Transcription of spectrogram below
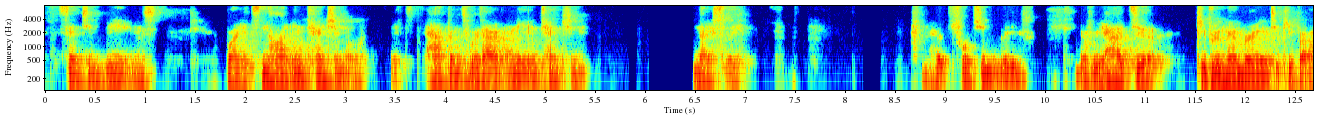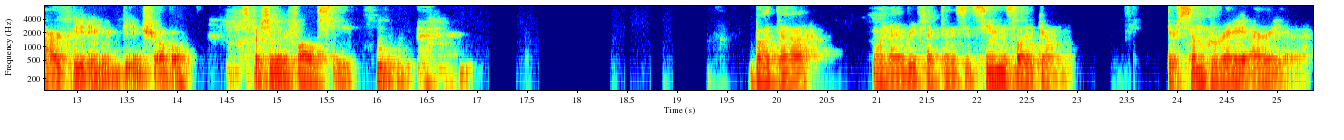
sentient beings, but it's not intentional. It happens without any intention nicely. Fortunately, if we had to keep remembering to keep our heart beating, we'd be in trouble, especially when we fall asleep. but uh, when I reflect on this, it seems like um, there's some gray area.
